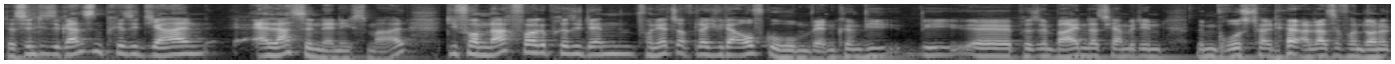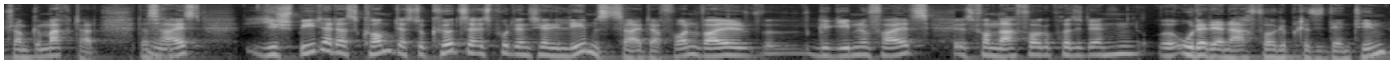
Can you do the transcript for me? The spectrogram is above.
Das sind diese ganzen präsidialen Erlasse, nenne ich es mal, die vom Nachfolgepräsidenten von jetzt auf gleich wieder aufgehoben werden können, wie, wie äh, Präsident Biden das ja mit, den, mit dem Großteil der Erlasse von Donald Trump gemacht hat. Das mhm. heißt, je später das kommt, desto kürzer ist potenziell die Lebenszeit davon, weil äh, gegebenenfalls es vom Nachfolgepräsidenten äh, oder der Nachfolgepräsidentin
